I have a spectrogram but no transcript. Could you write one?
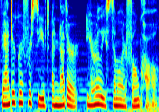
Vandagriff received another eerily similar phone call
